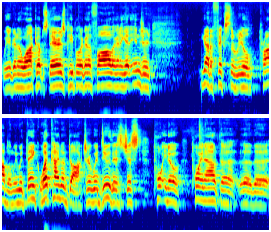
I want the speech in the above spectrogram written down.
We are going to walk upstairs, people are going to fall, they're going to get injured. You got to fix the real problem. We would think, what kind of doctor would do this? Just point, you know, point out the, the, the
